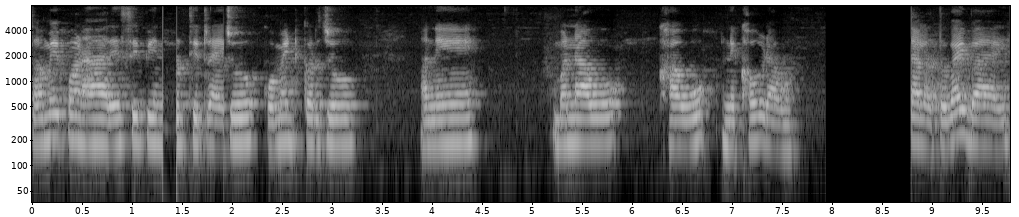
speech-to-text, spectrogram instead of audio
તમે પણ આ રેસીપી જરૂરથી ટ્રાય જો કોમેન્ટ કરજો અને બનાવો, ખાવો અને ખવડાવો. ચાલો, તો બાય બાય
